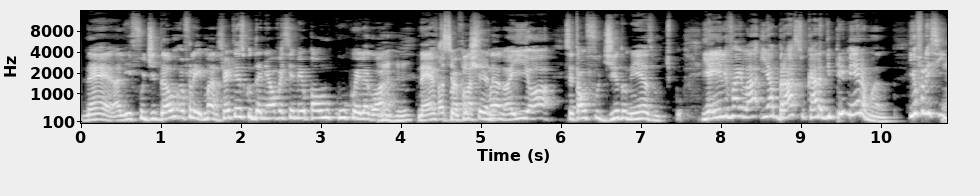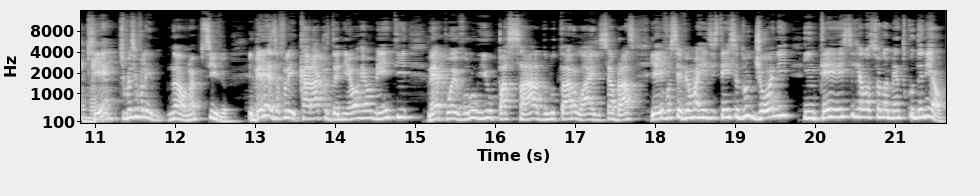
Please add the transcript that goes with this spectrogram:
né, ali fudidão, eu falei, mano, certeza que o Daniel vai ser meio pau no cu com ele agora, Uhum. né? Vai Tipo, vai falar assim, né? mano, aí, ó, você tá um fudido mesmo. Tipo, e aí ele vai lá e abraça o cara de primeira, mano. E eu falei assim, Uhum. quê? Tipo assim, eu falei, não, não é possível. E beleza, eu falei, caraca, o Daniel realmente, né, pô, evoluiu, passado, lutaram lá, ele se abraça. E aí você vê uma resistência do Johnny em ter esse relacionamento com o Daniel.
